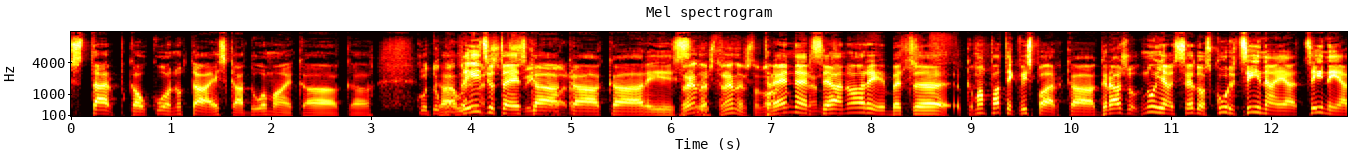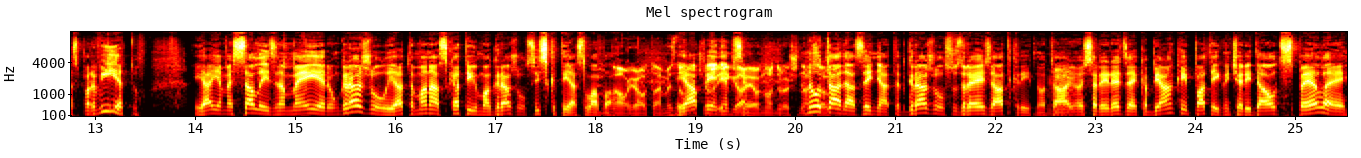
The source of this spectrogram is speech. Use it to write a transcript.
starp kaut ko, nu tā es kā domāju, kā, kā, Ko tu kā kā līdzjutējs, kā, kā, kā arī. Treneris, treneris, tā Treneris, jā, nu arī, bet uh, man patīk vispār, kā gražu, nu, ja es sēdos, kuri cīnājā, cīnījās par vietu, jā, ja mēs salīdzinām Meijeru un Gražuli, jā, tad manā skatījumā Gražuls izskatījās labāk. Nav jautājumu. Es Jā, domāju, ka jau nodrošināja Nu, tādā ziņā tad Gražuls uzreiz atkrīt no tā, jo es arī redzēju, ka Bjankai patīk. Viņš arī daudz spēlēja.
